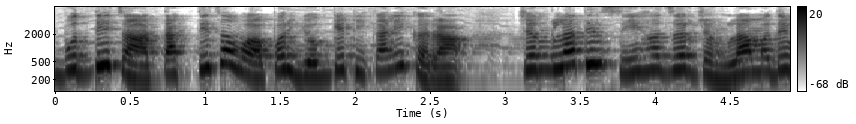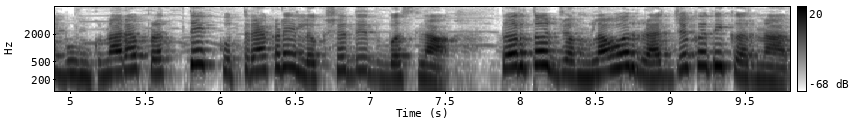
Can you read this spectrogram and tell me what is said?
बुद्धीचा ताकदीचा वापर योग्य ठिकाणी करा. जंगलातील सिंह जर जंगलामध्ये भुंकणाऱ्या प्रत्येक कुत्र्याकडे लक्ष देत बसला तर तो जंगलावर राज्य कधी करणार?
